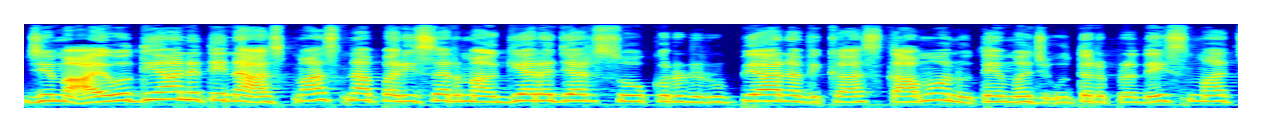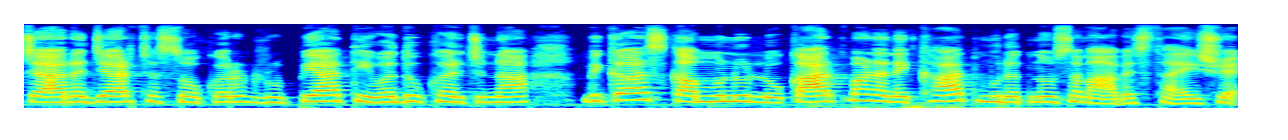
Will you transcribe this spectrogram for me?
જેમાં અયોધ્યા અને તેના આસપાસના પરિસરમાં અગિયાર હજાર સો કરોડ રૂપિયાના વિકાસ કામોનું તેમજ ઉત્તર પ્રદેશમાં ચાર હજાર છસો કરોડ રૂપિયાથી વધુ ખર્ચના વિકાસ કામોનું લોકાર્પણ અને ખાતમુહૂર્તનો સમાવેશ થાય છે.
